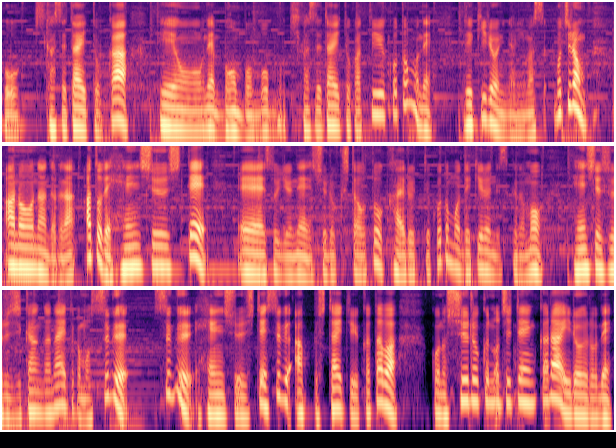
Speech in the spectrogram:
こう聞かせたいとか、低音をね、ボンボンボンボン聞かせたいとかっていうこともね、できるようになります。もちろん、あの、なんだろうな、後で編集して、えー、そういうね、収録した音を変えるっていうこともできるんですけども、編集する時間がないとか、もうすぐ、すぐ編集して、すぐアップしたいという方は、この収録の時点からいろいろね、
